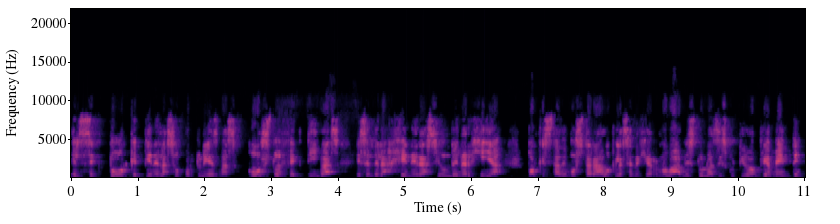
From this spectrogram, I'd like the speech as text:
el sector que tiene las oportunidades más costo efectivas es el de la generación de energía, porque está demostrado que las energías renovables, tú lo has discutido ampliamente,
